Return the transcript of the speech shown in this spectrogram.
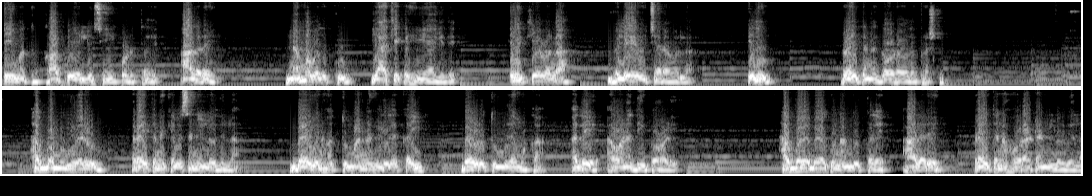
ಟೀ ಮತ್ತು ಕಾಫಿಯಲ್ಲಿ ಸಿಹಿ ಕೊಡುತ್ತದೆ. ಆದರೆ ನಮ್ಮ ಬದುಕು ಯಾಕೆ ಕಹಿಯಾಗಿದೆ ಇದು ಕೇವಲ ಬೆಲೆಯ ವಿಚಾರವಲ್ಲ. ಇದು ರೈತನ ಗೌರವದ ಪ್ರಶ್ನೆ. ಹಬ್ಬ ಮುಗಿದರೂ ರೈತನ ಕೆಲಸ ನಿಲ್ಲೋದಿಲ್ಲ. ಬೆಳಗಿನ ಹೊತ್ತು ಮಣ್ಣು ಹಿಡಿದ ಕೈ ಬೆವರು ತುಂಬಿದ ಮುಖ, ಅದೇ ಅವನ ದೀಪಾವಳಿ. ಹಬ್ಬದ ಬೆಳಕು ನಂದುತ್ತದೆ, ಆದರೆ ರೈತನ ಹೋರಾಟ ನಿಲ್ಲುವುದಿಲ್ಲ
